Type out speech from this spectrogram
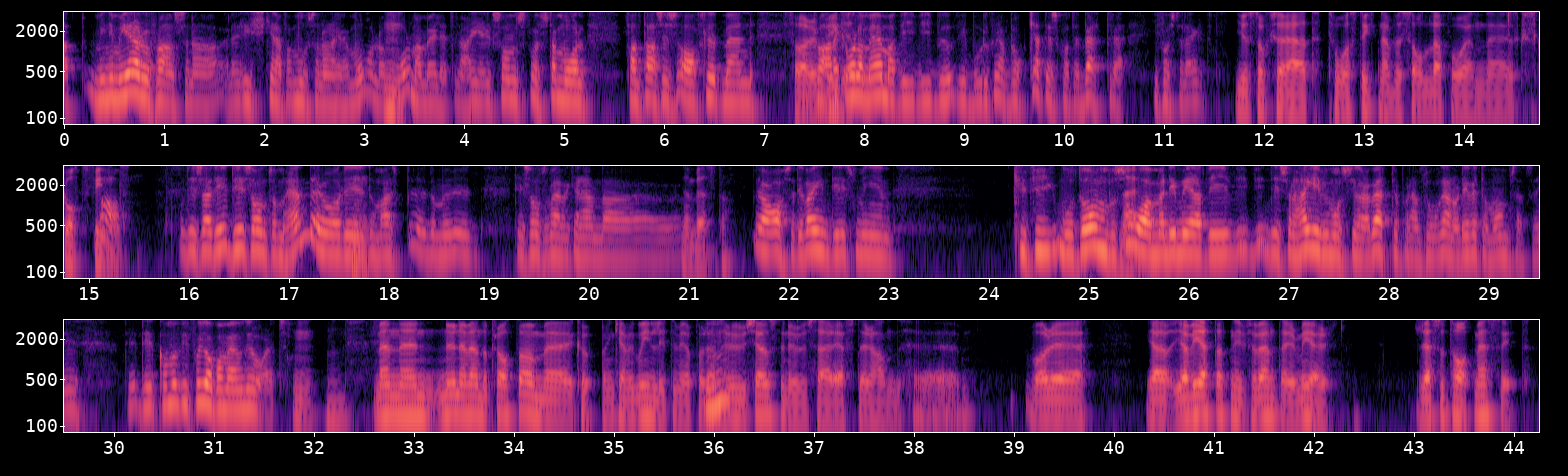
att minimera då chanserna, eller riskerna för att motståndarna gör mål och Mm. får de här möjligheterna. Erikssons första mål, fantastiskt avslut men jag tror alla kan hålla med om att vi, vi, vi borde kunna blockat det skottet bättre i första läget. Just också det här att två stycken blev sålda på en eh, skottfint. Ja. Och det, är så det, det är sånt som händer och det, Mm. de här, de, är- det är sånt som även kan hända. Den bästa. Ja, så det var inte, det är liksom ingen kritik mot dem och så, Nej. men det är mer att vi, vi, det är sådana här grejer vi måste göra bättre på den frågan och det vet de om. Så det, det, det kommer vi få jobba med under året. Mm. Mm. Men eh, nu när vi ändå pratar om eh, kuppen kan vi gå in lite mer på den. Mm. Hur känns det nu så här i efterhand? Eh, var det, jag, jag vet att ni förväntar er mer resultatmässigt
